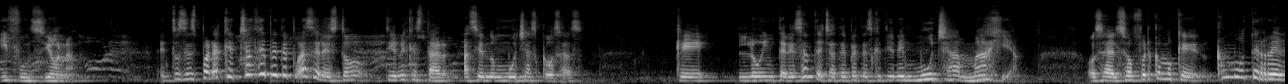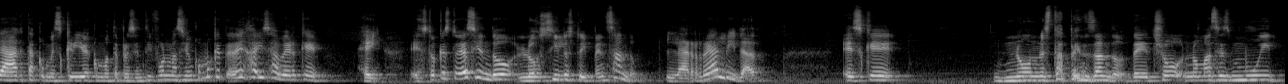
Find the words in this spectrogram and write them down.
y funciona. Entonces, para que ChatGPT pueda hacer esto, tiene que estar haciendo muchas cosas que lo interesante de ChatGPT es que tiene mucha magia. O sea, el software como que, cómo te redacta, cómo escribe, cómo te presenta información, como que te deja ahí saber que, hey, esto que estoy haciendo, lo sí lo estoy pensando. La realidad es que no, no está pensando. De hecho, nomás es muy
